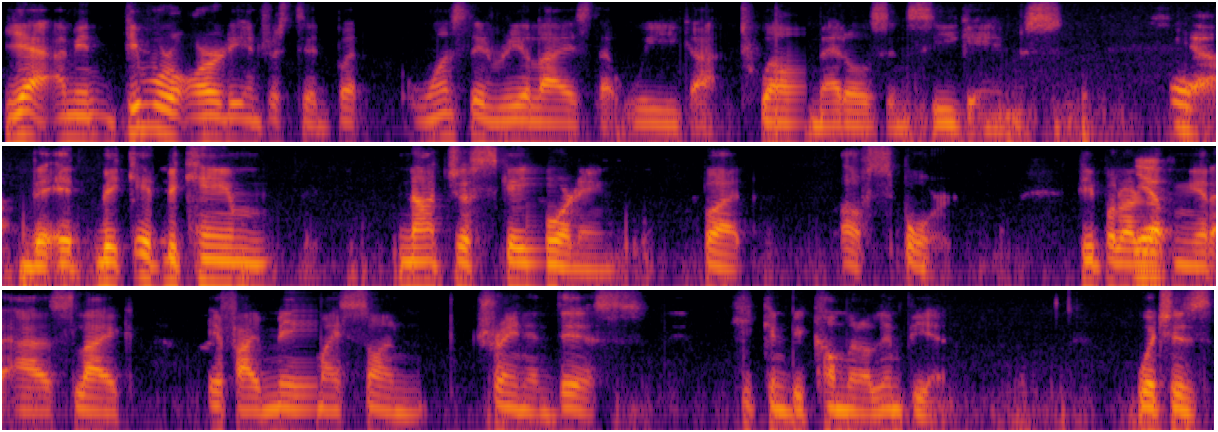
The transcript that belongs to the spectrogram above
yeah, I mean, people were already interested, but once they realized that we got 12 medals in Sea Games, yeah it, it became not just skateboarding, but a sport. People are Yep. looking at it as like, if I make my son train in this, he can become an Olympian, which is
